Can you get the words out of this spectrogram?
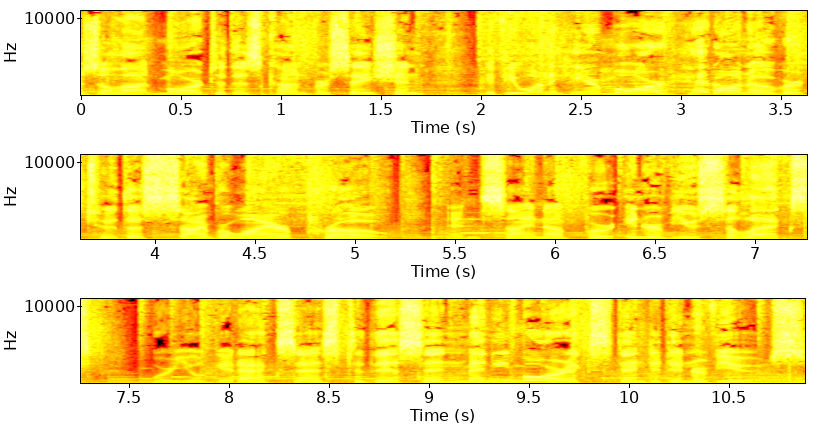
There's a lot more to this conversation. If you want to hear more, head on over to the Cyberwire Pro and sign up for Interview Selects, where you'll get access to this and many more extended interviews.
